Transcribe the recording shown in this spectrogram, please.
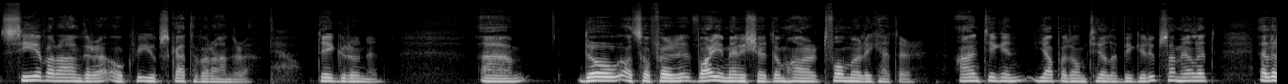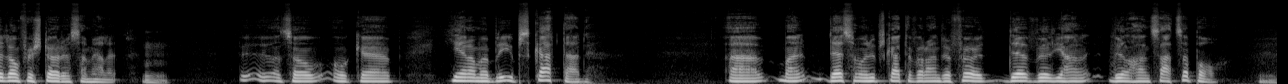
ser varandra och vi uppskattar varandra. Det är grunden. Um, då, alltså för varje människa, de har två möjligheter. Antingen hjälper de till att bygga upp samhället eller de förstör samhället. Mm. Alltså, och uh, genom att bli uppskattad, uh, man, det som man uppskattar varandra för, det vill, jag, vill han satsa på. Mm.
